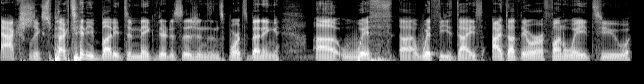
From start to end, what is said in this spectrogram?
actually expect anybody to make their decisions in sports betting uh, with uh, with these dice. I thought they were a fun way to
